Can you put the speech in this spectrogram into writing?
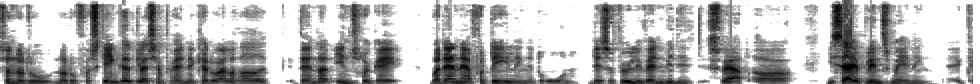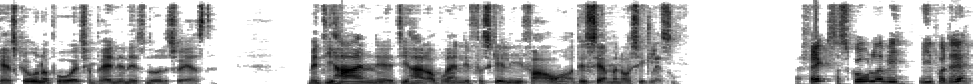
Så når du, når du får skænket et glas champagne, kan du allerede danne dig et indtryk af, hvordan er fordelingen af druerne. Det er selvfølgelig vanvittigt svært, og især i blindsmagning øh, kan jeg skrive under på, at champagne er næsten noget af det sværeste. Men de har en, øh, de har en oprindeligt forskellige farver, og det ser man også i glasset. Perfekt, så skåler vi lige på det.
